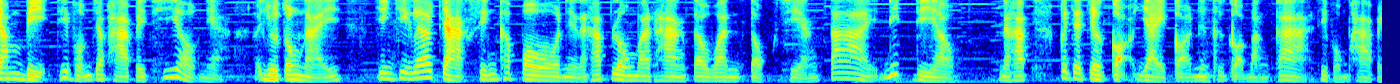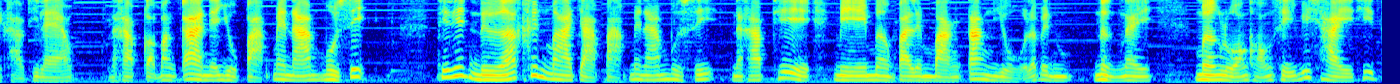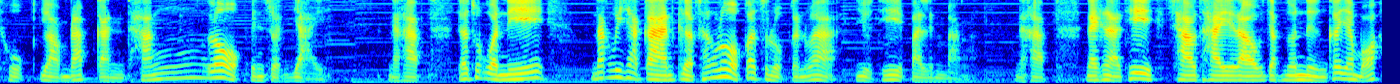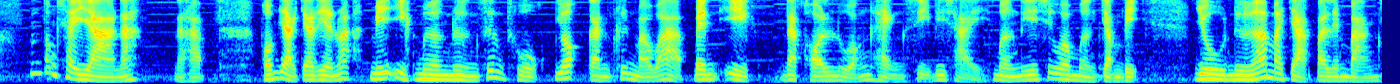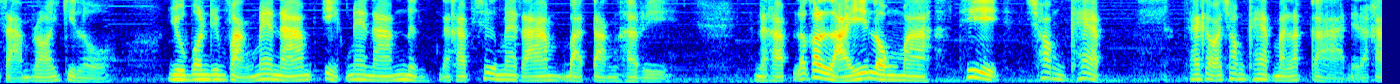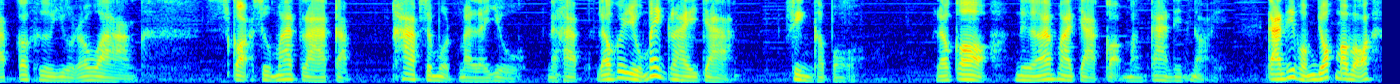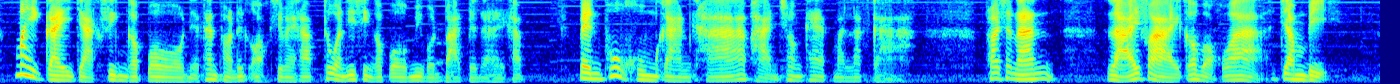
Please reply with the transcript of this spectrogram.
จัมบิที่ผมจะพาไปเที่ยวเนี่ยอยู่ตรงไหนจริงๆ แล้วจากสิงคโปร์เนี่ยนะครับลงมาทางตะวันตกเฉียงใต้นิดเดียวนะครับ ก็จะเจอเกาะใหญ่เกาะหนึ่งคือเกาะบังกาที่ผมพาไปคราวที่แล้วนะครับ เกาะบังกาเนี่ยอยู่ปากแม่น้ำมูซิ ทีนี้เหนือขึ้นมาจากปากแม่น้ำมูซินะครับที่มีเมืองปาเลมบังตั้งอยู่ และเป็นหนึ่งใน เมืองหลวงของศรีวิชัยที่ถูกยอมรับกันทั้งโลกเป็นส่วนใหญ่นะครับ แล้วทุกวันนี้นักวิชาการเกือบทั้งโลกก็สรุปกันว่าอยู่ที่ปาเลมบังนะครับ ในขณะที่ชาวไทยเราจำนวนหนึ่งก็ยังบอกว่าต้องใช้ยานะนะครับ ผมอยากจะเรียนว่ามีอีกเมืองหนึ่งซึ่งถูกยกกันขึ้นมาว่าเป็นอีกนครหลวงแห่งศรีวิชัย เมืองนี้ชื่อว่าเมืองจัมบิ อยู่เหนือมาจากปาเลมบัง 300 กิโล อยู่บนริมฝั่งแม่น้ำอีกแม่น้ำหนึ่งนะครับ ชื่อแม่น้ำบาตังฮารีนะครับ แล้วก็ไหลลงมาที่ช่องแคบ ใช้คำว่าช่องแคบมาลากาเนี่ยนะครับ ก็คืออยู่ระหว่างเกาะสุมาตรากับคาบสมุทรมาลายูนะครับ แล้วก็อยู่ไม่ไกลจากสิงคโปร์แล้วก็เหนือมาจากเกาะบังก้านิดหน่อย การที่ผมยกมาบอกว่า ไม่ไกลจากสิงคโปร์เนี่ยท่านพอนึกออกใช่ไหมครับ ทุกวันที่สิงคโปร์มีบทบาทเป็นอะไรครับ เป็นผู้คุมการค้าผ่านช่องแคบมาลากา เพราะฉะนั้นหลายฝ่ายก็บอกว่าจัมบิ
